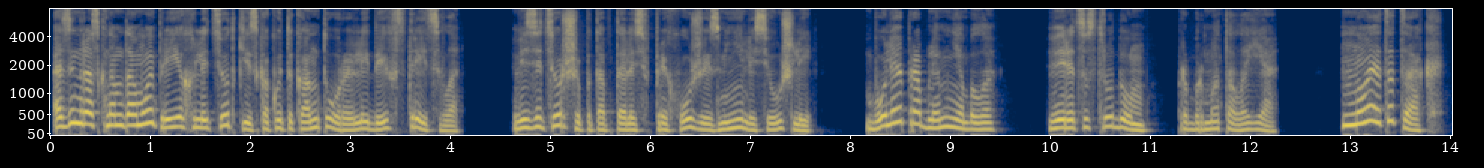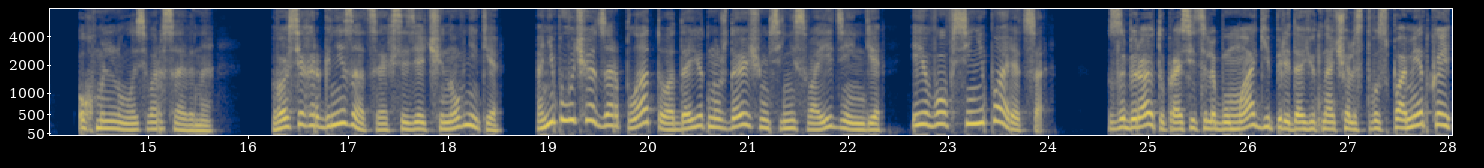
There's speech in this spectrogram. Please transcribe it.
Один раз к нам домой приехали тетки из какой-то конторы, Лида их встретила. Визитерши потоптались в прихожей, изменились и ушли. Более проблем не было. «Верится с трудом», — пробормотала я. «Но это так», — ухмыльнулась Варсавина. «Во всех организациях сидят чиновники, они получают зарплату, отдают нуждающимся не свои деньги и вовсе не парятся. Забирают у просителя бумаги, передают начальству с пометкой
